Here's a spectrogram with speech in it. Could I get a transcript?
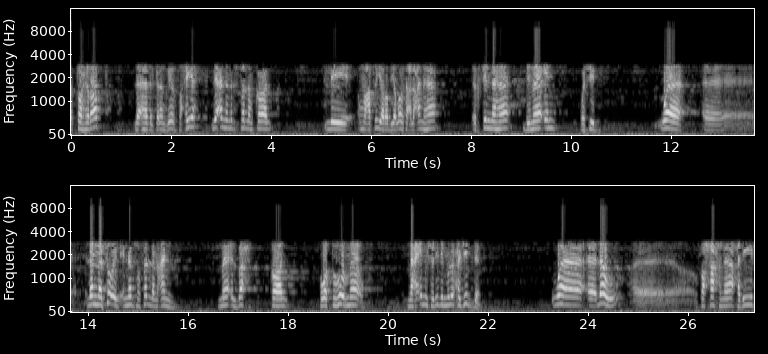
الطاهرات. لا هذا الكلام غير صحيح لأن النبي صلى الله عليه وسلم قال لأم عطية رضي الله تعالى عنها اغسلنها بماء وسد ولما آه، سئل النبي صلى الله عليه وسلم عن ماء البحر. قال هو الطهور ماء مع إنه شديد الملوحة جدا. ولو آه، صححنا حديث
